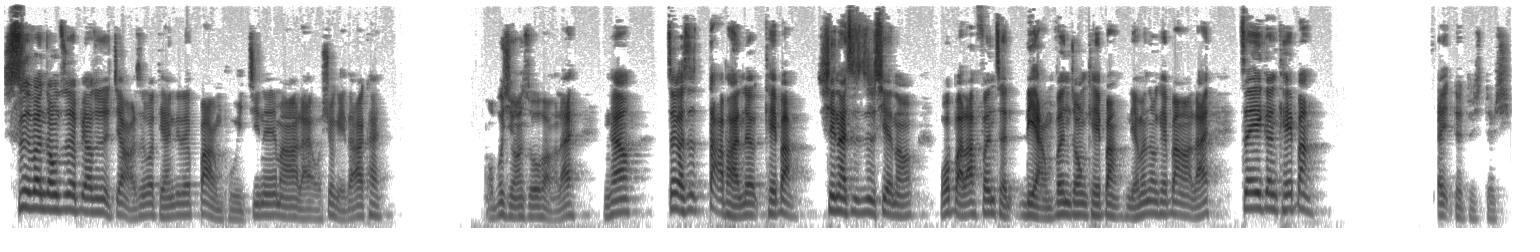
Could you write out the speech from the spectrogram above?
四分钟之后飙出去，姜老师会提这个棒谱今天吗？来，我秀给大家看。我不喜欢说谎，来，你看哦，这个是大盘的 K 棒，现在是日线哦。我把它分成两分钟 K 棒，两分钟 K 棒啊，来，这一根 K 棒，哎，对对对不起，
